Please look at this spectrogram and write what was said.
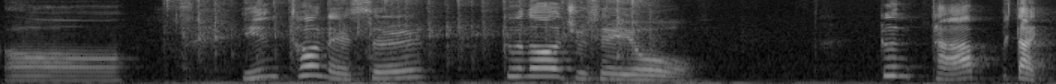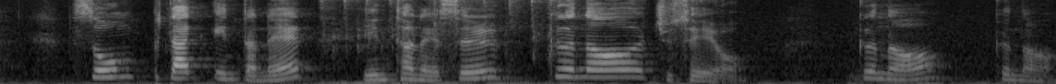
어, 인터넷을 끊어주세요. 끊다, 부탁. 쏨 부탁 인터넷. 인터넷을 끊어주세요. 끊어, 끊어.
